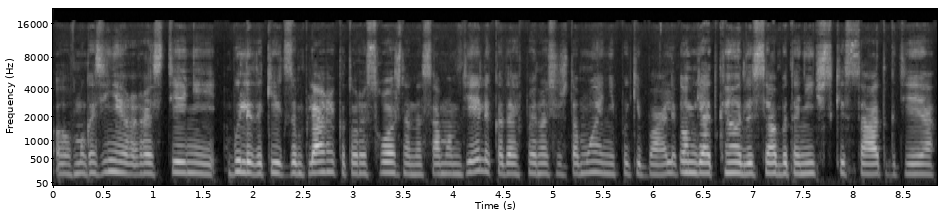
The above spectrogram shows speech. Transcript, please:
Э, в магазине растений были такие экземпляры, которые сложно на самом деле. Когда их приносишь домой, они погибали. Потом я открыла для себя ботанический сад, где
